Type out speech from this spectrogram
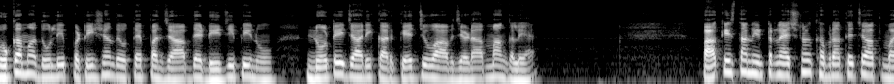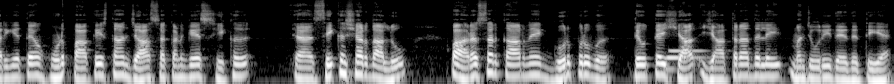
ਹੁਕਮ ਅਦੂਲੀ ਪਟੀਸ਼ਨ ਦੇ ਉੱਤੇ ਪੰਜਾਬ ਦੇ ਡੀਜੀਪੀ ਨੂੰ ਨੋਟਿਸ ਜਾਰੀ ਕਰਕੇ ਜਵਾਬ ਜਿਹੜਾ ਮੰਗ ਲਿਆ ਪਾਕਿਸਤਾਨ ਇੰਟਰਨੈਸ਼ਨਲ ਖਬਰਾਂ ਤੇ ਝਾਤ ਮਾਰੀਏ ਤੇ ਹੁਣ ਪਾਕਿਸਤਾਨ ਜਾ ਸਕਣਗੇ ਸਿੱਖ ਸਿੱਖ ਸ਼ਰਧਾਲੂ ਭਾਰਤ ਸਰਕਾਰ ਨੇ ਗੁਰਪੁਰਬ ਦੇ ਉੱਤੇ ਯਾ- ਯਾਤਰਾ ਦੇ ਲਈ ਮਨਜ਼ੂਰੀ ਦੇ ਦਿੱਤੀ ਹੈ।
